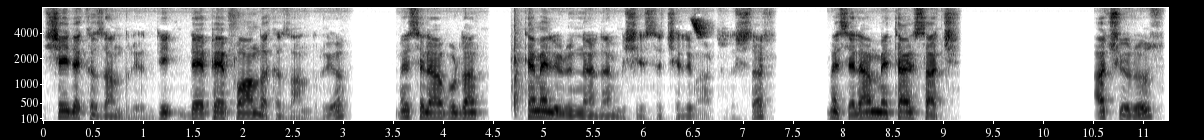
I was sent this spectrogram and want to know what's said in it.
şey de kazandırıyor. DP puan da kazandırıyor. Mesela buradan temel ürünlerden bir şey seçelim arkadaşlar. Mesela metal saç. Açıyoruz.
